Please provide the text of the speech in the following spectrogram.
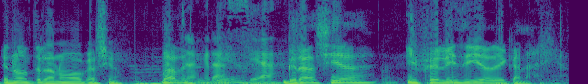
en otra nueva ocasión. ¿vale? Muchas gracias. Gracias y feliz día de Canarias.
